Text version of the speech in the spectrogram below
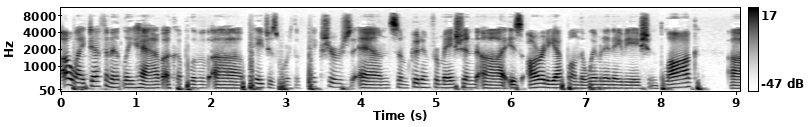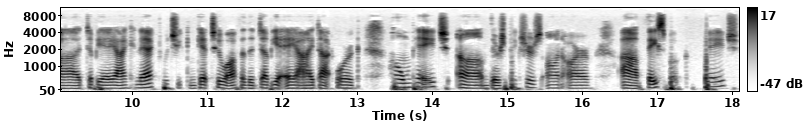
Oh, I definitely have a couple of uh, pages worth of pictures and some good information uh, is already up on the Women in Aviation blog, uh, WAI Connect, which you can get to off of the WAI.org homepage. Um, there's pictures on our uh, Facebook page.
